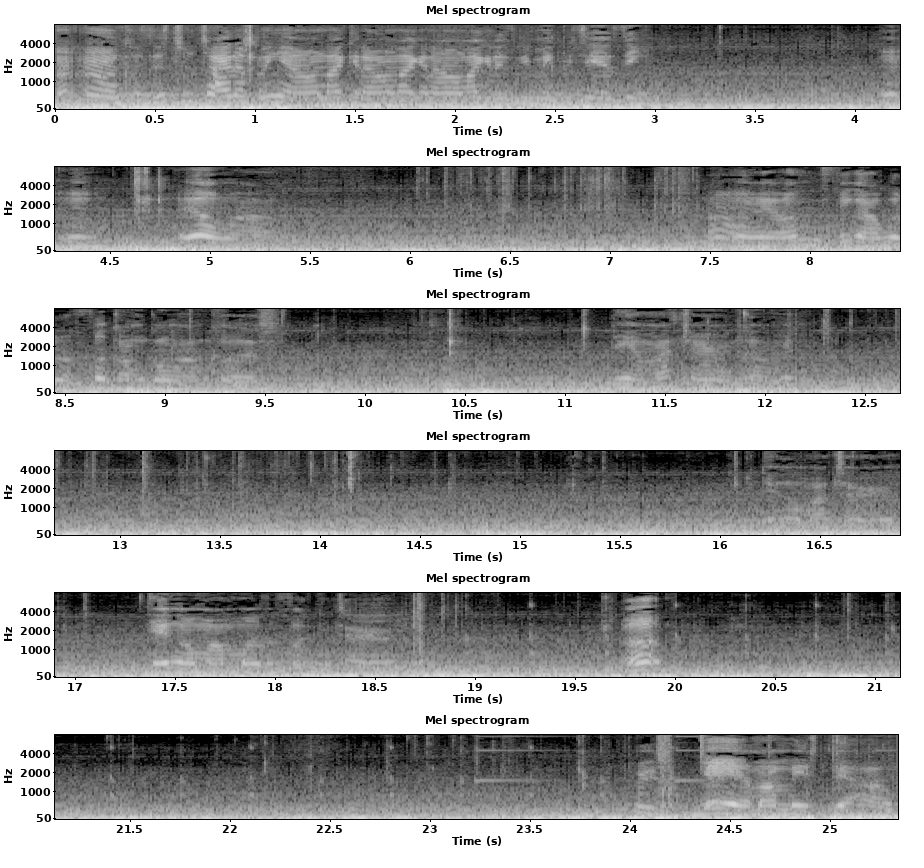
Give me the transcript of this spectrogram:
Uh-uh, because it's too tight up in here. I don't like it. I don't like it. I don't like it. It's giving me PTSD. Mm-mm. Hell no. Oh, yeah. Let me figure out where the fuck I'm going, because... Damn, my turn coming. There my turn. There go my motherfucking turn. Up. Damn, I missed it out.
